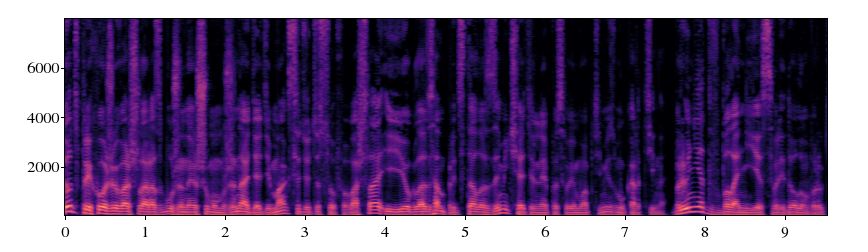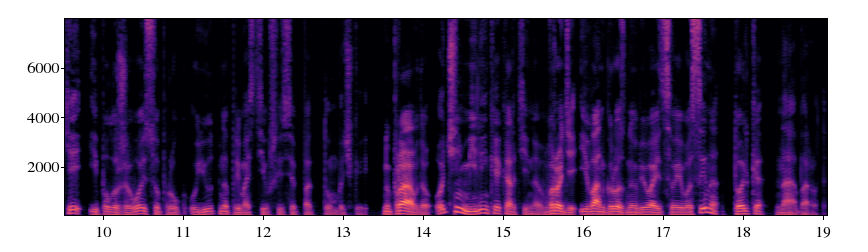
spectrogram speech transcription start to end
Тут в прихожую вошла разбуженная шумом жена дяди Макса, тетя Софа. Вошла, и ее глазам предстала замечательная по своему оптимизму картина. Брюнет в баланье с валидолом в руке и полуживой супруг, уютно примостившийся под тумбочкой. Ну правда, очень миленькая картина. Вроде Иван Грозный убивает своего сына, только наоборот.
